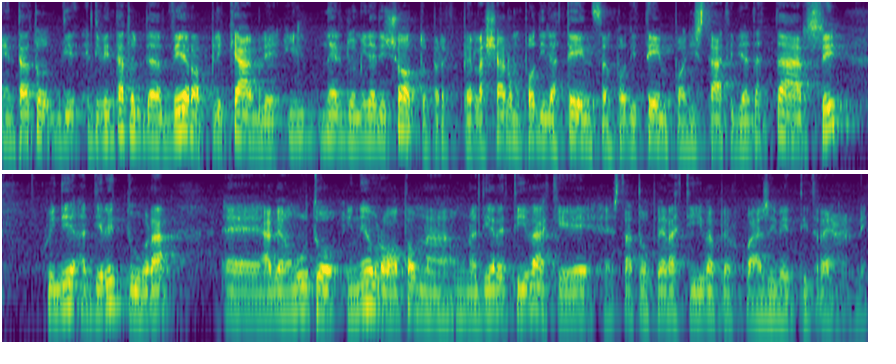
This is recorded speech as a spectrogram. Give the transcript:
entrato, è diventato davvero applicabile il, nel 2018 per, per, lasciare un po' di latenza, un po' di tempo agli stati di adattarsi, quindi addirittura eh, abbiamo avuto in Europa una, una, direttiva che è stata operativa per quasi 23 anni.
